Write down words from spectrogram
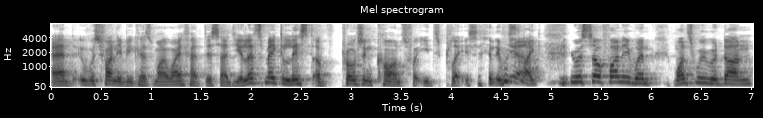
And it was funny because my wife had this idea. Let's make a list of pros and cons for each place. And it was Yeah. like it was so funny when once we were done,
